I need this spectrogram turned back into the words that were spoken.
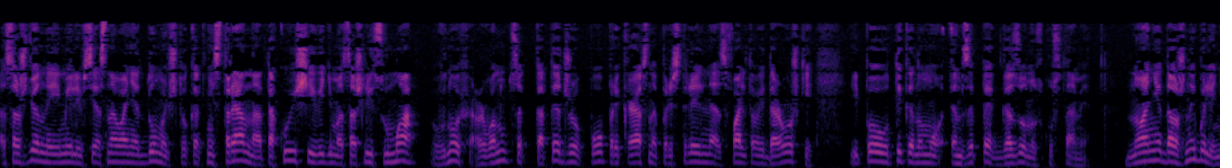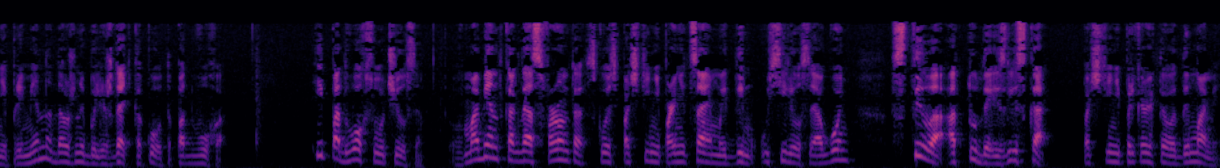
осажденные имели все основания думать, что, как ни странно, атакующие, видимо, сошли с ума, вновь рвануться к коттеджу по прекрасно пристреленной асфальтовой дорожке и по утыканному МЗП к газону с кустами. Но они должны были, непременно должны были ждать какого-то подвоха. И подвох случился. В момент, когда с фронта сквозь почти непроницаемый дым усилился огонь, с тыла оттуда из леска, почти не прикрытого дымами,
